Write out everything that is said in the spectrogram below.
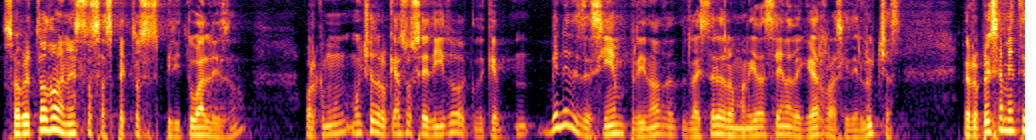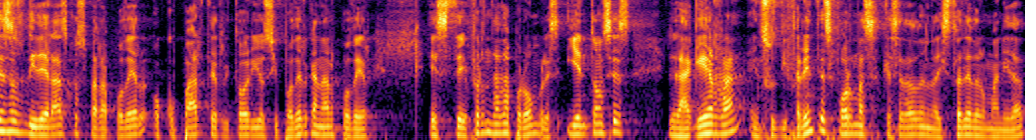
Sobre todo en estos aspectos espirituales, ¿no? Porque mucho de lo que ha sucedido, de que viene desde siempre, ¿no? La historia de la humanidad está llena de guerras y de luchas. Pero precisamente esos liderazgos para poder ocupar territorios y poder ganar poder, este, fueron dadas por hombres. Y entonces la guerra, en sus diferentes formas que se ha dado en la historia de la humanidad,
